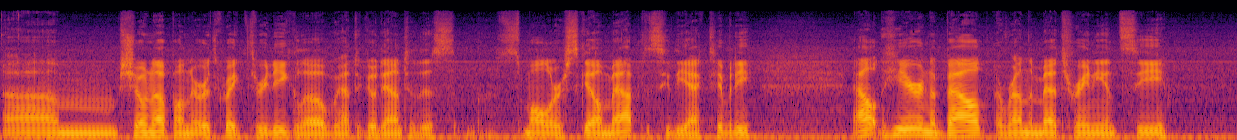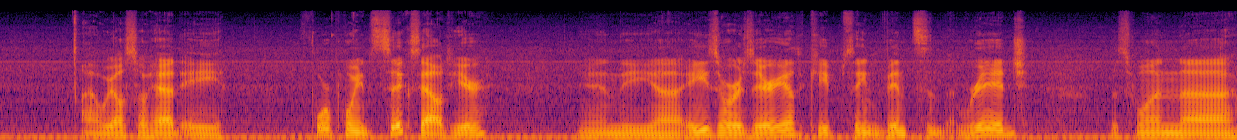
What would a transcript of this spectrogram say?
um, shown up on the Earthquake 3D globe. We have to go down to this smaller scale map to see the activity out here and about around the Mediterranean Sea. Uh, we also had a 4.6 out here in the uh, Azores area, the Cape St. Vincent Ridge. This one uh,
